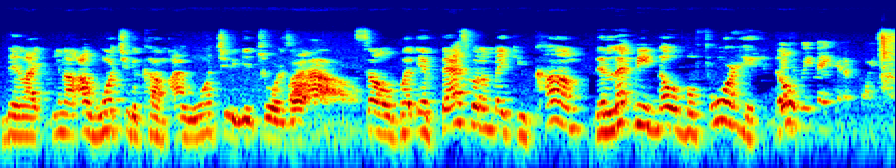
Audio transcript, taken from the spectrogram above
than like, you know, I want you to come. I want you to get yours off. Wow. So, but if that's gonna make you come, then let me know beforehand. When do Don't. we make an appointment?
